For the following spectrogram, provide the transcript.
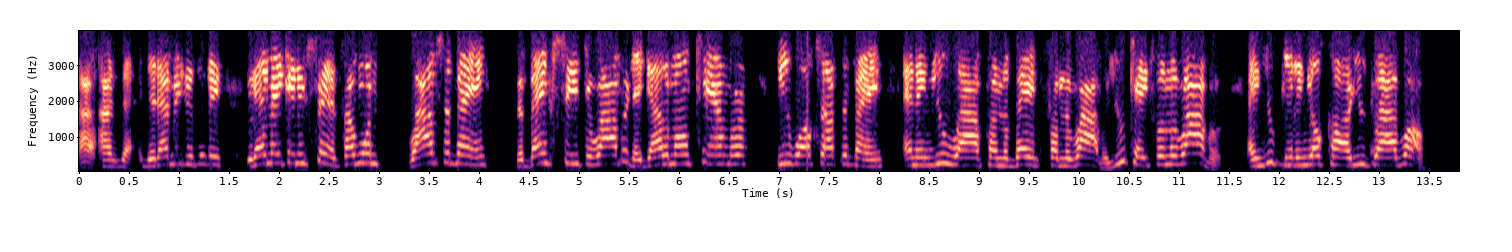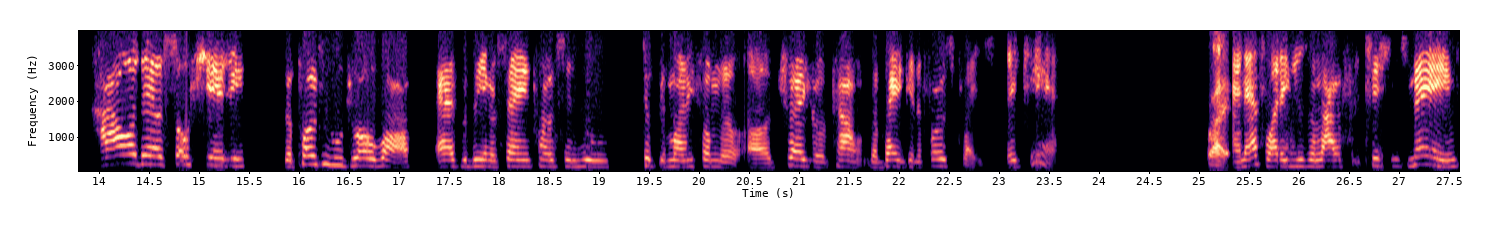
I, I, did that make it? Did that make any sense? Someone robs the bank. The bank sees the robber. They got him on camera. He walks out the bank, and then you rob from the bank from the robber. You take from the robber, and you get in your car. You drive off. How are they associating the person who drove off as to being the same person who took the money from the uh, treasury account, the bank in the first place? They can't. Right. And that's why they use a lot of fictitious names.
